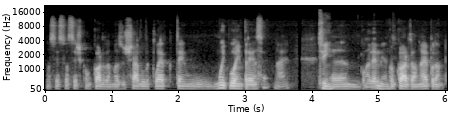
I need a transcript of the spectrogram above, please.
não sei se vocês concordam, mas o Charles Leclerc tem um, muito boa imprensa, não é? Sim, um, claramente. Concordam, não é? Pronto.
